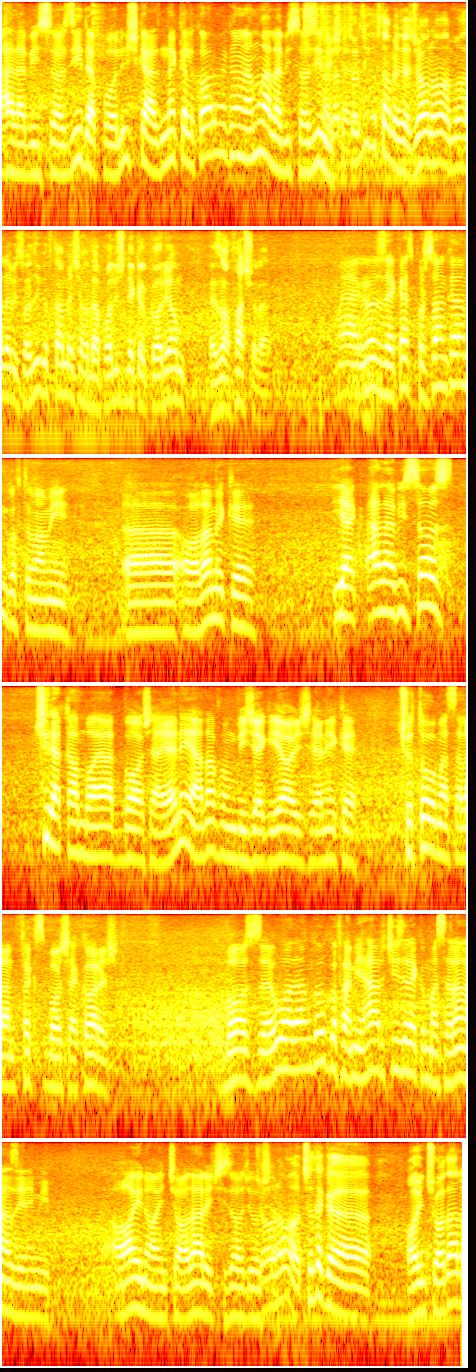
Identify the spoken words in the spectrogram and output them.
علبی سازی در پالیش که از نکل کار می‌کنن همون علبی سازی علبی میشه. سازی گفتم میشه جان ها همون علبی سازی گفتم میشه در پالیش نکل کاری هم اضافه شده. من یک روز یک کس پرسان کردم گفتم همی آدمی که یک علبی ساز چی رقم باید باشه؟ یعنی هدفم ویژگی هایش یعنی که چطور مثلا فکس باشه کارش. باز او آدم گفت گفت همی هر چیزی را که مثلا از این می آین آین چادر چیزا جور شد. چه که آین چادر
